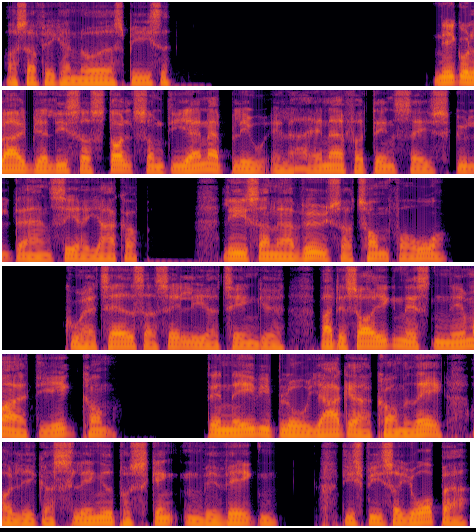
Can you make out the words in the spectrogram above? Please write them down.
og så fik han noget at spise. Nikolaj bliver lige så stolt, som Diana blev, eller Anna for den sags skyld, da han ser Jakob. Lige så nervøs og tom for ord. Kunne have taget sig selv i at tænke, var det så ikke næsten nemmere, at de ikke kom? Den navyblå jakke er kommet af og ligger slænget på skænken ved væggen. De spiser jordbær.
